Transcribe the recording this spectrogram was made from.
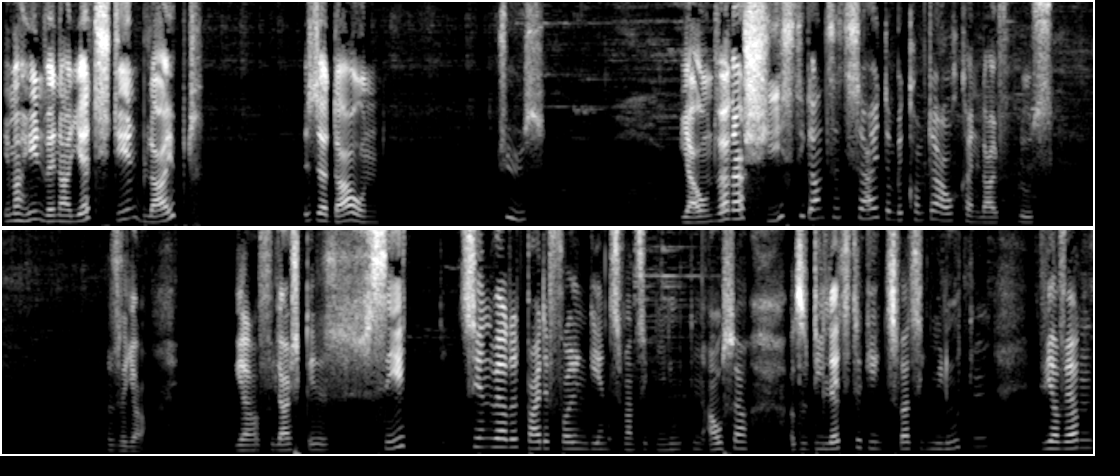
Immerhin, wenn er jetzt stehen bleibt, ist er down. Tschüss. Ja, und wenn er schießt die ganze Zeit, dann bekommt er auch kein Live Plus. Also ja. Ja, vielleicht sehen werdet, beide Folgen gehen 20 Minuten, außer, also die letzte ging 20 Minuten. Wir werden,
